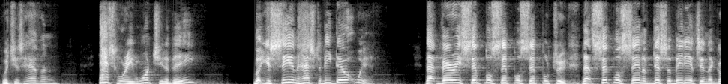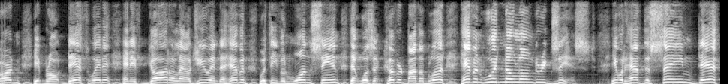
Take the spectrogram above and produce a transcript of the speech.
which is heaven. That's where he wants you to be. But your sin has to be dealt with. That very simple, simple, simple truth. That simple sin of disobedience in the garden, it brought death with it. And if God allowed you into heaven with even one sin that wasn't covered by the blood, heaven would no longer exist. It would have the same death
